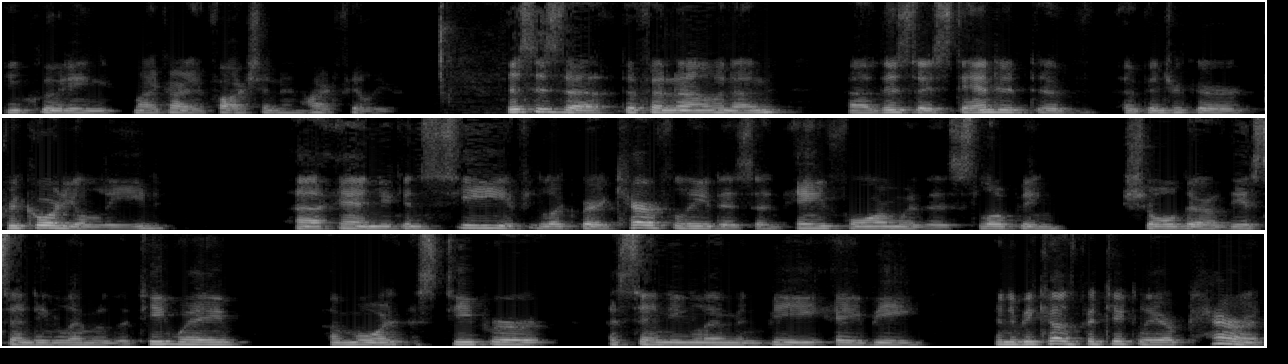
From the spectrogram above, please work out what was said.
including myocardial infarction and heart failure. This is uh, the phenomenon. Uh, this is a standard of, of ventricular precordial lead. Uh, and you can see, if you look very carefully, there's an A form with a sloping shoulder of the ascending limb of the T wave, a more steeper ascending limb in B, AB. And it becomes particularly apparent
